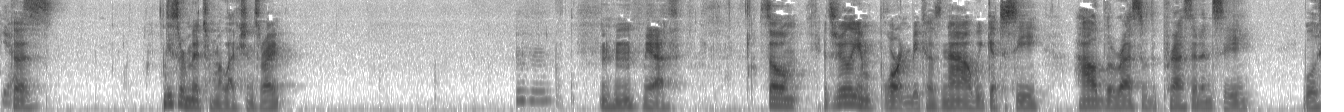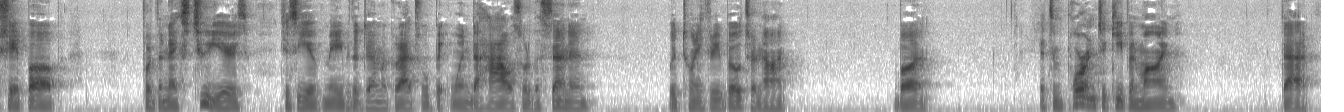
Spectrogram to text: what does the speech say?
Yes. Because These are midterm elections, right? Mhm. Mm-hmm. Yes. So it's really important because now we get to see how the rest of the presidency will shape up for the next two years to see if maybe the Democrats will win the House or the Senate with 23 votes or not. But it's important to keep in mind that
